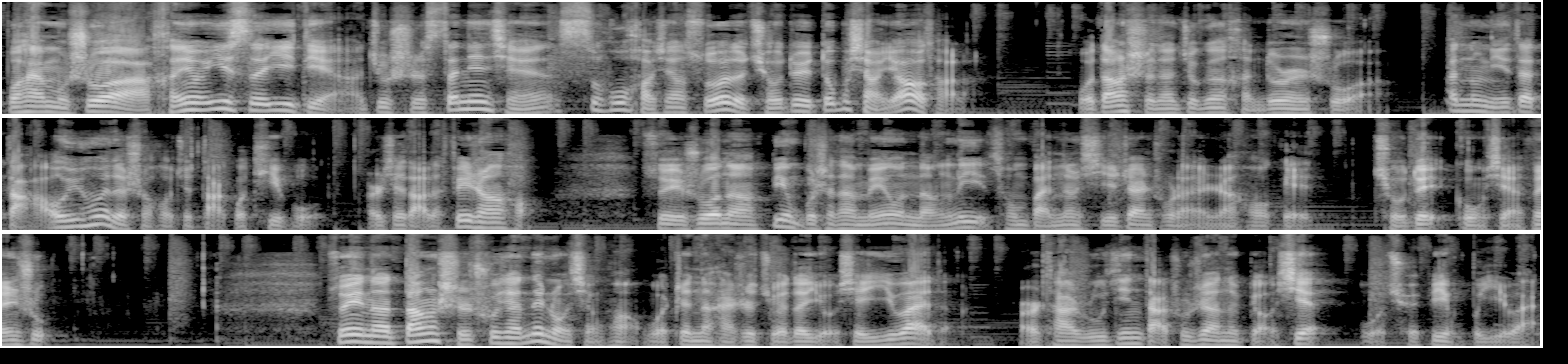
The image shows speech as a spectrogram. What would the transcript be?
波海姆说啊，很有意思的一点啊，就是三年前似乎好像所有的球队都不想要他了。我当时呢就跟很多人说，安东尼在打奥运会的时候就打过替补，而且打得非常好。所以说呢，并不是他没有能力从板凳席站出来，然后给球队贡献分数。所以呢，当时出现那种情况，我真的还是觉得有些意外的。而他如今打出这样的表现，我却并不意外。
